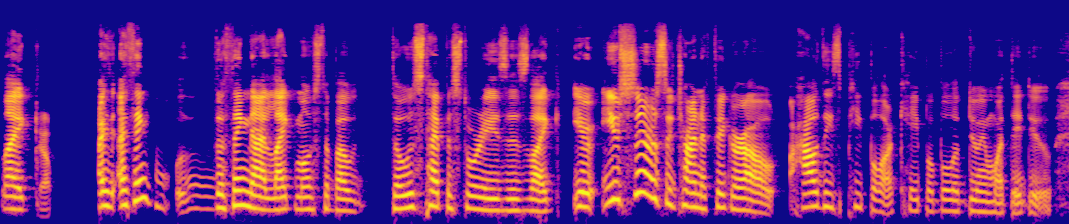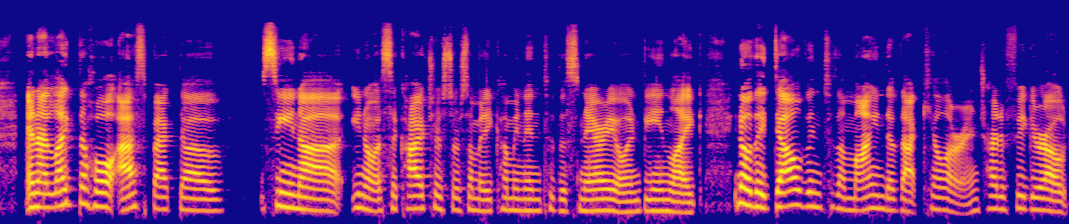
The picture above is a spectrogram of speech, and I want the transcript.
Like Yep. I, I think the thing that I like most about those type of stories is like you're you're seriously trying to figure out how these people are capable of doing what they do. And I like the whole aspect of seeing a you know a psychiatrist or somebody coming into the scenario and being like you know they delve into the mind of that killer and try to figure out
